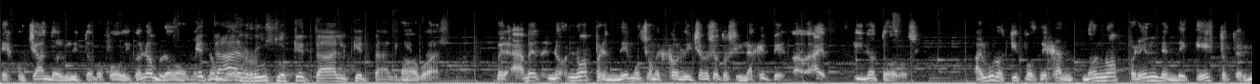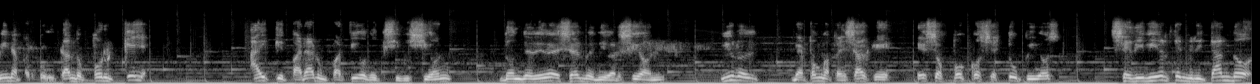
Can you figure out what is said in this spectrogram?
escuchando el grito homofóbico. No, broma. ¿Qué tal, ruso? ¿Qué tal? ¿Qué tal? No, a ver, no, aprendemos, o mejor dicho, nosotros sí, la gente, y no todos. Algunos tipos dejan, no, no aprenden de que esto termina perjudicando. ¿Por qué hay que parar un partido de exhibición donde debe ser de diversión? Y uno me pongo a pensar que esos pocos estúpidos se divierten gritando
